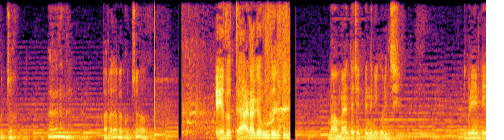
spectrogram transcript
కూర్చో. పర్లేదు అంకుల్ పర్లేదబ్బా కూర్చో. ఏదో తేడాగా ఉందేంటి? మా అమ్మాయి అంతా చెప్పింది నీ గురించి. ఇప్పుడు ఏంటి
